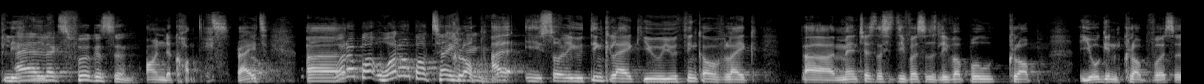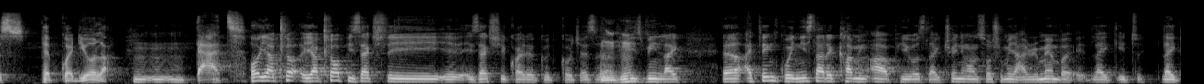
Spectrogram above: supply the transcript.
please Alex Ferguson. on the comments. Right? Uh, what about what about Ty Klopp. I, so you think like you you think of like uh, Manchester City versus Liverpool, Klopp, Jurgen Klopp versus Pep Guardiola. That. Oh yeah, Klopp, yeah. Klopp is actually is actually quite a good coach. As Mm-hmm. he's been like, uh, I think when he started coming up, he was like training on social media. I remember it, like it, like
